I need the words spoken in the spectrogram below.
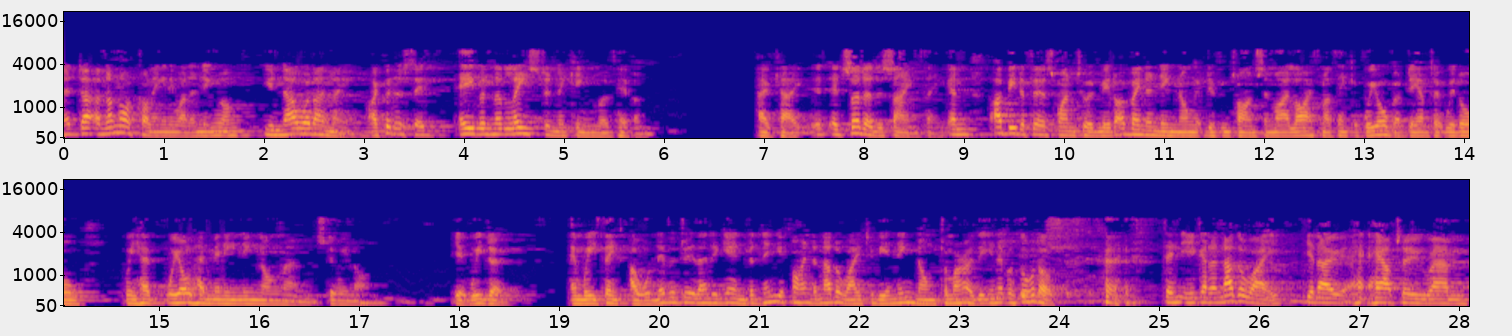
And I'm not calling anyone a nong. You know what I mean. I could have said even the least in the kingdom of heaven. Okay, it, it's sort of the same thing. And I'd be the first one to admit I've been a ning nong at different times in my life, and I think if we all got down to it, we'd all we have we all have many ning nong moments, do we not? Yeah, we do. And we think, I will never do that again. But then you find another way to be a ning nong tomorrow that you never thought of. then you get another way, you know, how to um,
